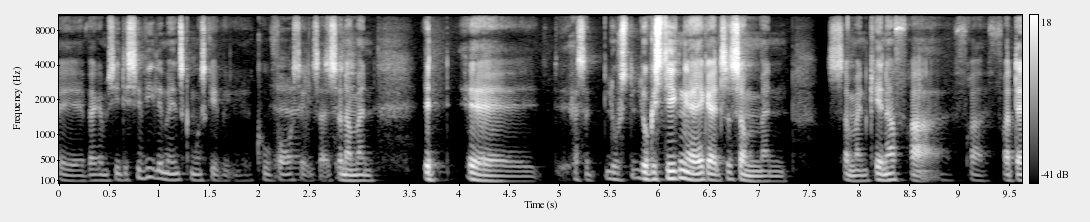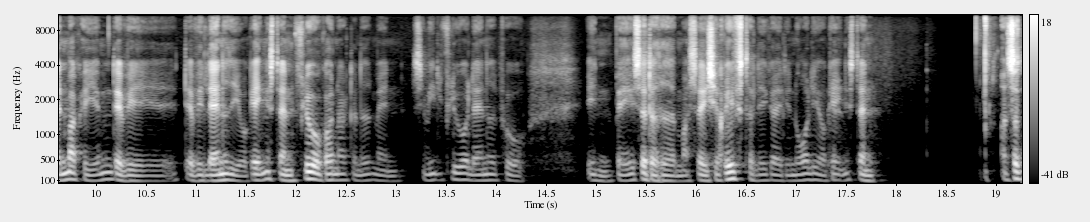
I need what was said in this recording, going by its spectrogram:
øh, hvad kan man sige, det civile menneske måske kunne forestille sig. Ja, så når man, et, øh, altså logistikken er ikke altid, som man, som man kender fra, fra, fra Danmark herhjemme, da vi, da vi landede i Afghanistan. Flyver godt nok dernede med en civil flyver landet på en base, der hedder Masai Sharif, der ligger i det nordlige Afghanistan. Og så,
